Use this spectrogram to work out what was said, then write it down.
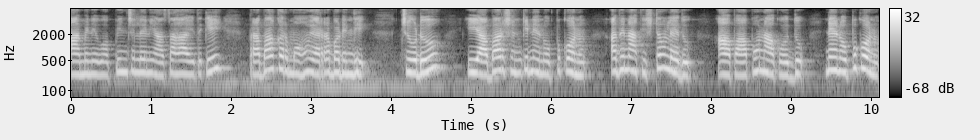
ఆమెని ఒప్పించలేని అసహాయతకి ప్రభాకర్ మొహం ఎర్రబడింది. చూడు ఈ అబార్షన్కి నేను ఒప్పుకోను. అది నాకు ఇష్టం లేదు. ఆ పాపం నాకు వద్దు నేను ఒప్పుకోను.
